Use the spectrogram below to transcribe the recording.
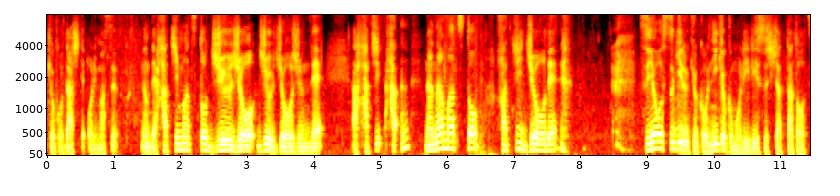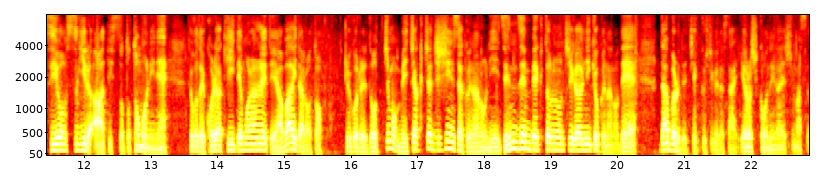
曲を出しております。なので、8月と10上、10上旬で、あ、8、は、ん ?7 月と8上で、強すぎる曲を2曲もリリースしちゃったと、強すぎるアーティストと共にね、ということでこれは聴いてもらわないとやばいだろうと。ということで、どっちもめちゃくちゃ自信作なのに、全然ベクトルの違う2曲なので、ダブルでチェックしてください。よろしくお願いします。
